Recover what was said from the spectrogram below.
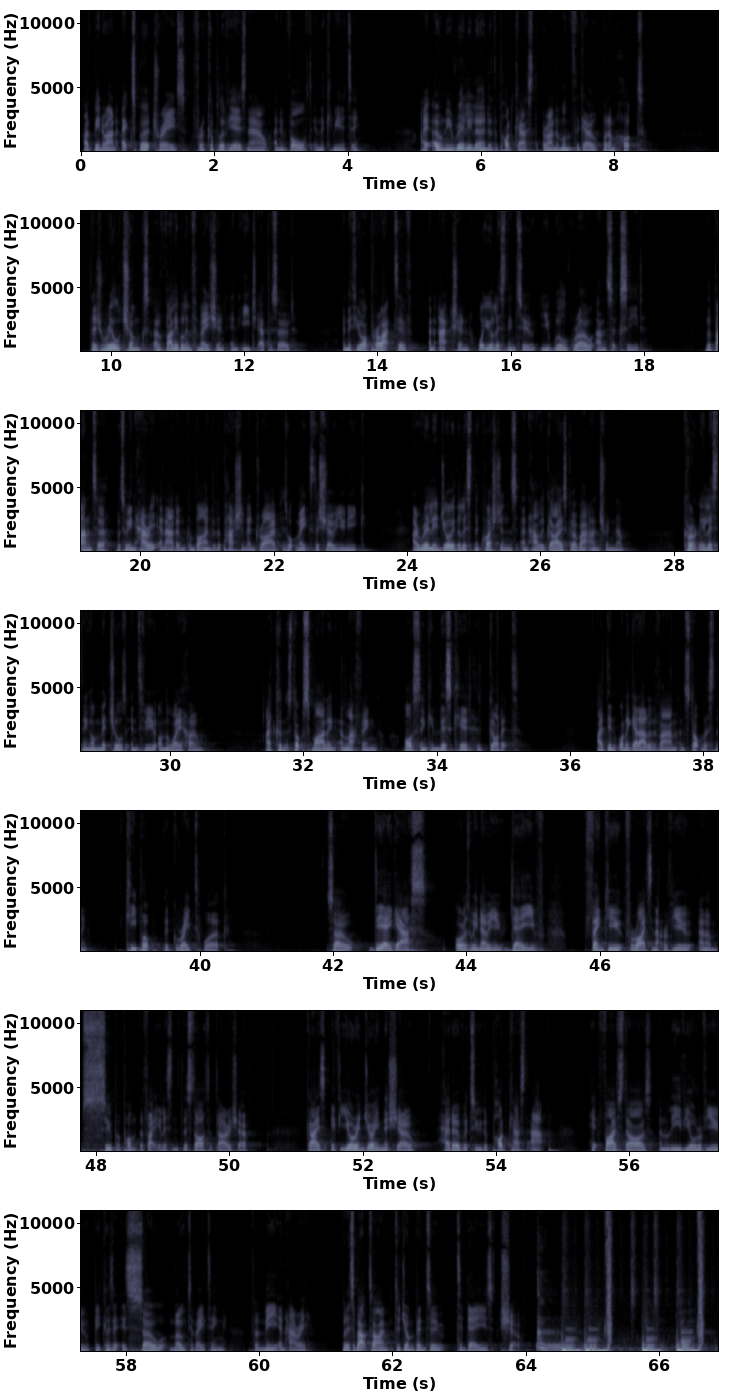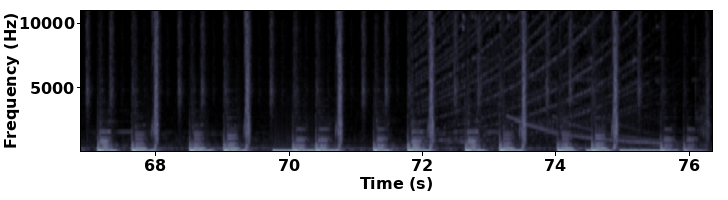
I've been around expert trades for a couple of years now and involved in the community. I only really learned of the podcast around a month ago, but I'm hooked. There's real chunks of valuable information in each episode. And if you are proactive and action what you're listening to, you will grow and succeed. The banter between Harry and Adam combined with the passion and drive is what makes the show unique. I really enjoy the listener questions and how the guys go about answering them. Currently listening on Mitchell's interview on the way home. I couldn't stop smiling and laughing while thinking this kid has got it. I didn't want to get out of the van and stop listening. Keep up the great work. So, DA Gas, or as we know you, Dave, thank you for writing that review. And I'm super pumped the fact you listened to the Startup Diary show. Guys, if you're enjoying this show, head over to the podcast app, hit five stars, and leave your review because it is so motivating for me and Harry. But it's about time to jump into today's show.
